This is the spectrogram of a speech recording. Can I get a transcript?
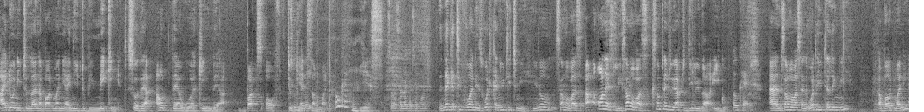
I don't need to learn about money, I need to be making it. So they're out there working their butts off to, To get make. some money. Okay. Yes. So that's a negative one. The negative one is what can you teach me? You know, some of us, uh, honestly, some of us, sometimes we have to deal with our ego. Okay. And some of us are, what are you telling me about money?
